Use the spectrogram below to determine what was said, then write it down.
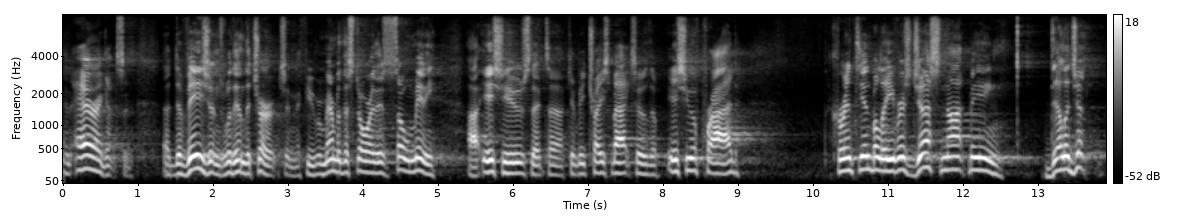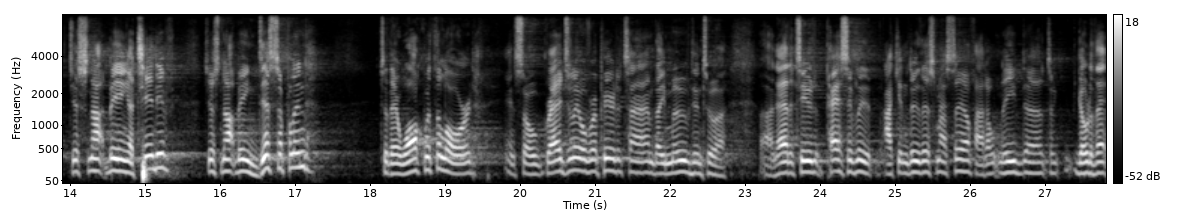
and arrogance and uh, divisions within the church. And if you remember the story, there's so many uh, issues that uh, can be traced back to the issue of pride. The Corinthian believers just not being diligent, just not being attentive, just not being disciplined to their walk with the Lord. And so, gradually, over a period of time, they moved into a, an attitude passively I can do this myself. I don't need uh, to go to that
